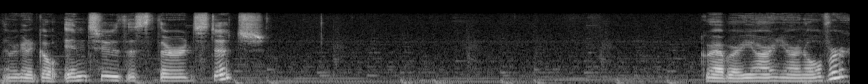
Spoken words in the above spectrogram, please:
then we're going to go into this third stitch, grab our yarn, yarn over,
